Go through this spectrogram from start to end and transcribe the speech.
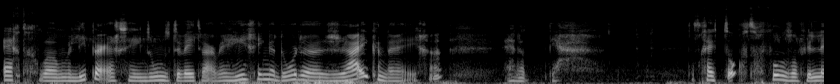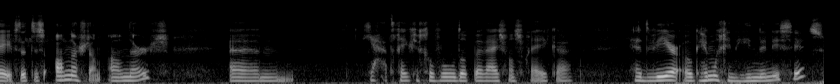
echt gewoon, we liepen ergens heen zonder te weten waar we heen gingen door de zijkende regen. En dat, ja, dat geeft toch het gevoel alsof je leeft. Het is anders dan anders. Um, ja, het geeft je gevoel dat bij wijze van spreken het weer ook helemaal geen hindernis is.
